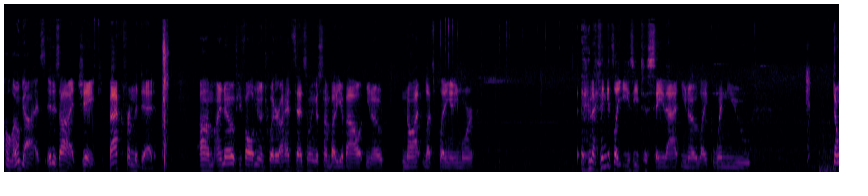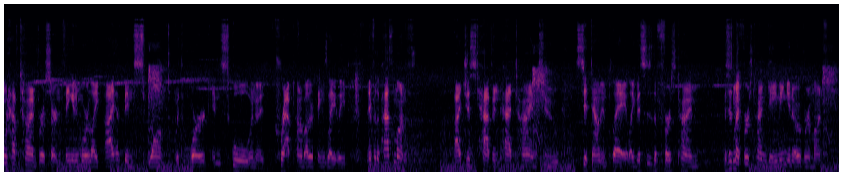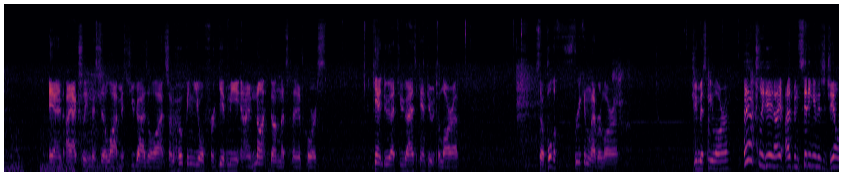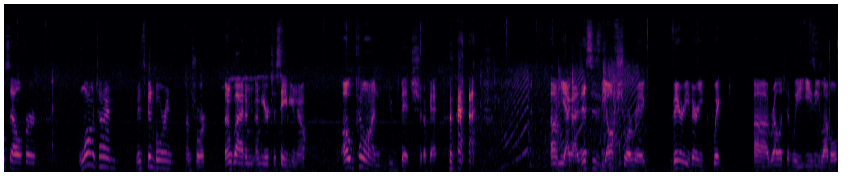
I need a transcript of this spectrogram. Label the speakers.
Speaker 1: Hello, guys. It is I, Jake, back from the dead. Um, I know if you followed me on Twitter, I had said something to somebody about, you know, not Let's Playing anymore. And I think it's, like, easy to say that, you know, like, when you don't have time for a certain thing anymore. Like, I have been swamped with work and school and a crap ton of other things lately. And for the past month, I just haven't had time to sit down and play. Like this is the first time this is my first time gaming in over a month. And I actually missed it a lot, missed you guys a lot. So I'm hoping you'll forgive me and I'm not done Let's Play, of course. Can't do that to you guys, can't do it to Laura. So pull the freaking lever, Laura. Did you miss me, Laura? I actually did. I, I've been sitting in this jail cell for a long time. It's been boring, I'm sure. But I'm glad I'm, I'm here to save you now. Oh, come on, you bitch. Okay. um, yeah, guys, this is the offshore rig. Very, very quick, uh, relatively easy level.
